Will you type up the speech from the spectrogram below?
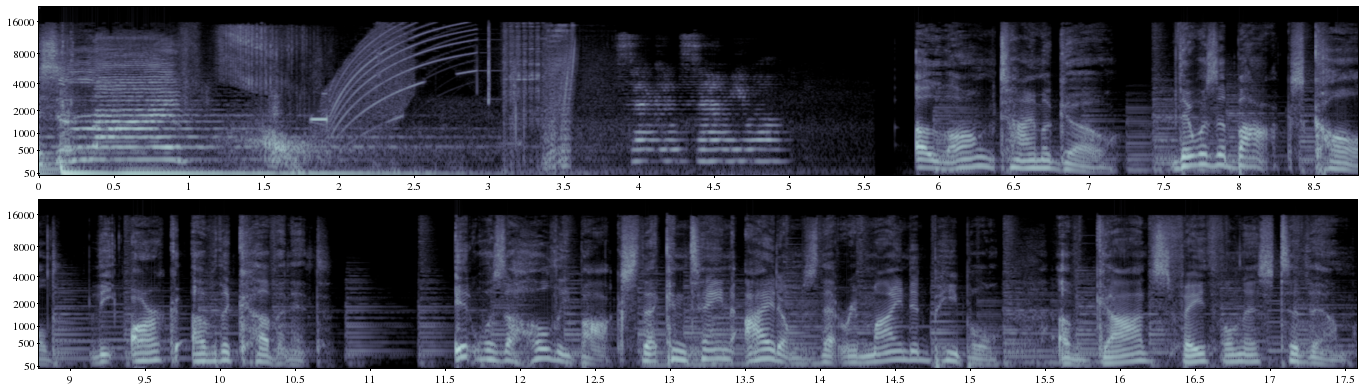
Is alive. Second Samuel. A long time ago, there was a box called the Ark of the Covenant. It was a holy box that contained items that reminded people of God's faithfulness to them.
